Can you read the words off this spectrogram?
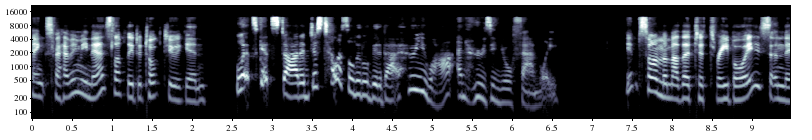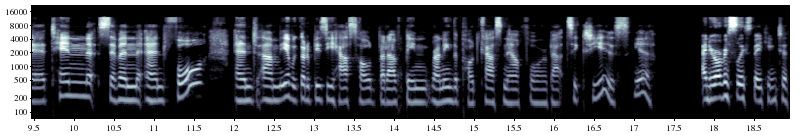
Thanks for having me, Nas. Lovely to talk to you again. Let's get started. Just tell us a little bit about who you are and who's in your family. Yep. So I'm a mother to three boys, and they're 10, 7, and 4. And um, yeah, we've got a busy household, but I've been running the podcast now for about six years. Yeah. And you're obviously speaking to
